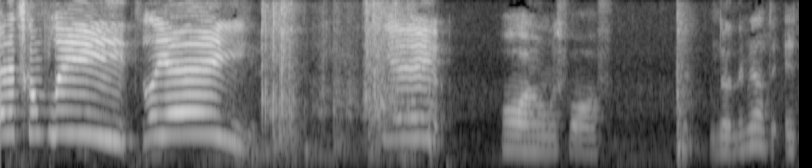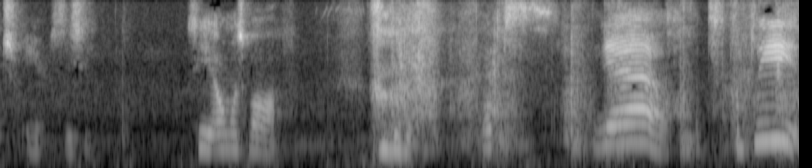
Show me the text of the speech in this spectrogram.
And it's complete! Yay! Yay! Oh, I almost fall off. Let me have the right here. See, see. See, it almost fall off. Oops. Yeah, it's complete.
